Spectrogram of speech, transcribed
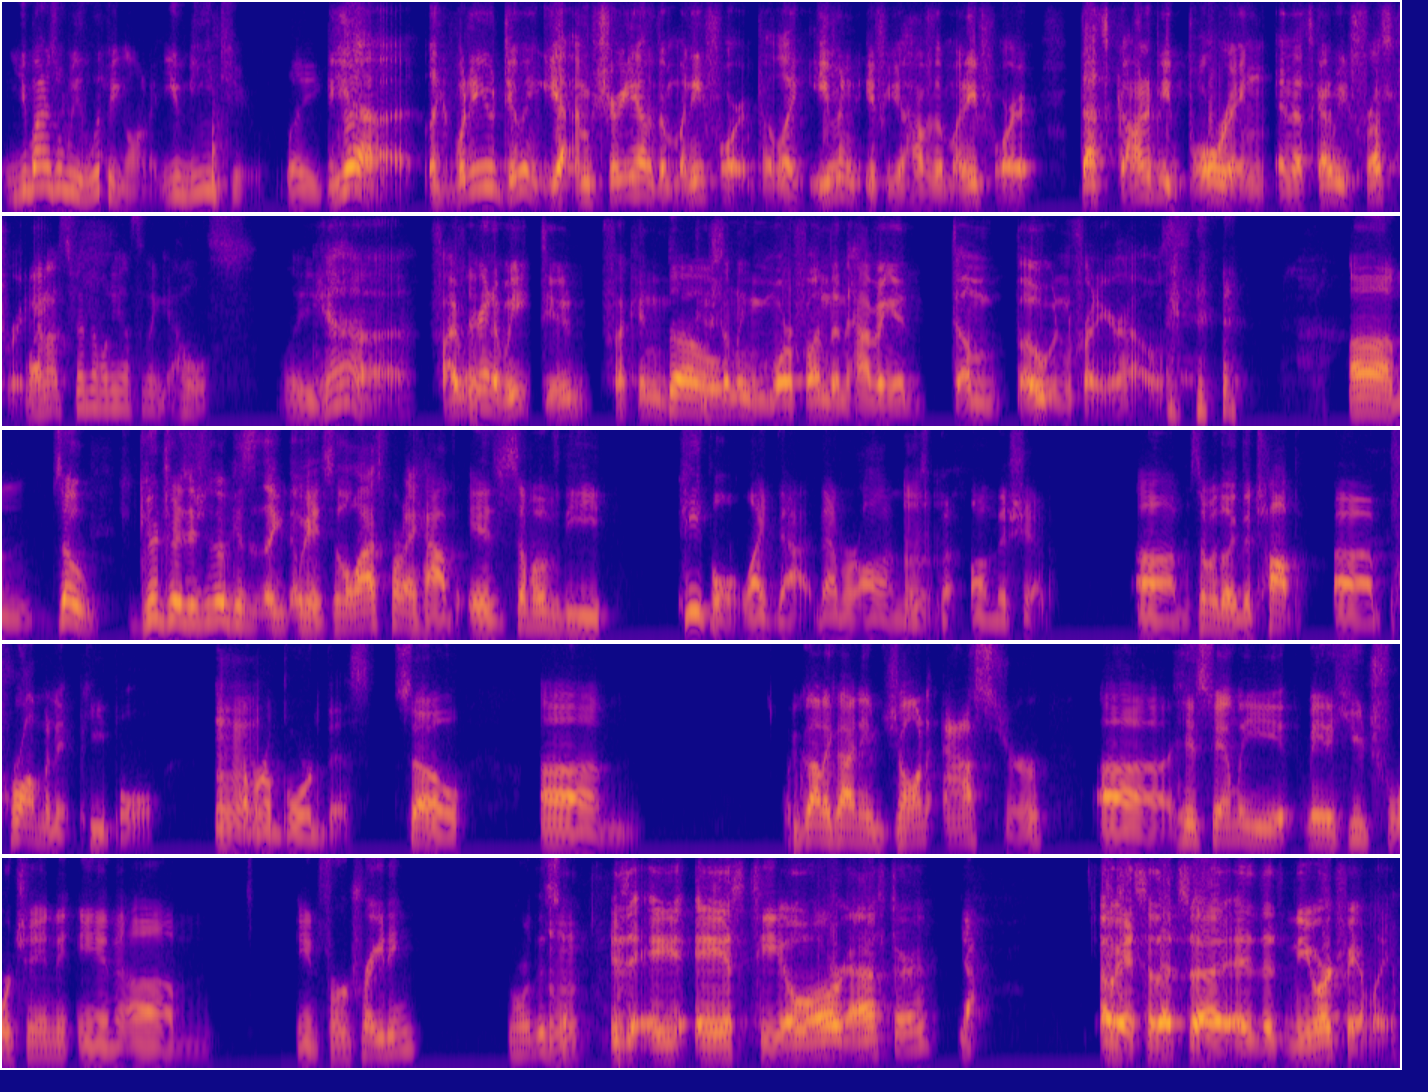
you might as well be living on it. You need to. Like Yeah, like what are you doing? Yeah, I'm sure you have the money for it, but like even if you have the money for it, that's got to be boring and that's got to be frustrating. why not spend the money on something else? Like Yeah, five Like- grand a week, dude. Fucking So- do something more fun than having a dumb boat in front of your house. Um, so good transition though, because like okay, so the last part I have is some of the people like that that were on this Mm. on the ship. Um, some of the, like the top uh prominent people that Mhm. were aboard this. So um we've got a guy named John Astor. Uh his family made a huge fortune in um in fur trading before this. Mhm. Is it A A S T O R Astor? Yeah. Okay, so that's uh the New York family.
